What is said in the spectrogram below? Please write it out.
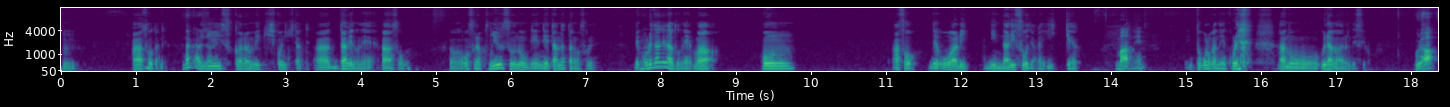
うん。ああ、そうだね。だからイギリスからメキシコに来たって。あーだけどね、ああ、そう。あおそらくニュースのげネタになったのはそれ。で、うんこれだけだとね、まあ、本、あ、そう。で、終わりになりそうじゃない？一見。まあね、ところがね、これ、あのー裏があるんですよ。裏。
